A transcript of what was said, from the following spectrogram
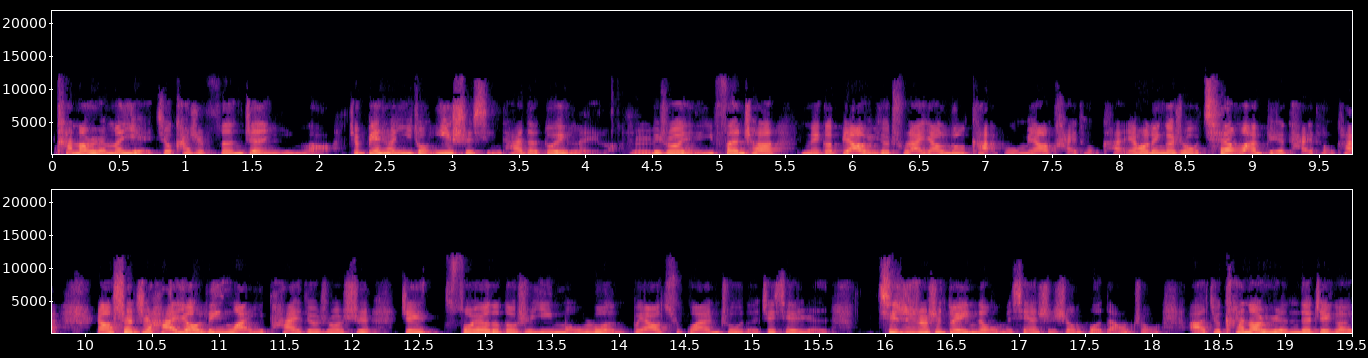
看到人们也就开始分阵营了，就变成一种意识形态的对垒了。比比如说一分成那个标语就出来要 look up，我们要抬头看，然后那个时候千万别抬头看，然后甚至还有另外一派，就是说是这所有的都是阴谋论，不要去关注的这些人。其实就是对应的我们现实生活当中啊，就看到人的这个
